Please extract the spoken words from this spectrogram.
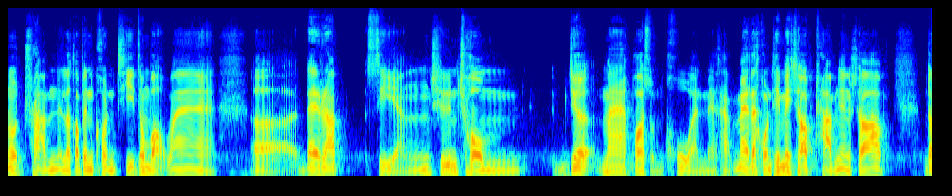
นัลด์ทรัมป์เนี่ยแล้วก็เป็นคนที่ต้องบอกว่าได้รับเสียงชื่นชม เยอะมากพอสมควรนะครับ แม้แต่คนที่ไม่ชอบทรัมป์ยังชอบด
